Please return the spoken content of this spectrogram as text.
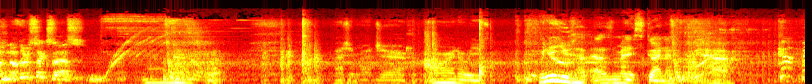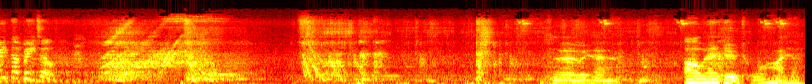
Another success. Magic, magic. Why do we use? We need to use as many Skynet as we have. Can't beat the beetle. So we have. Oh, we had to do it twice.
